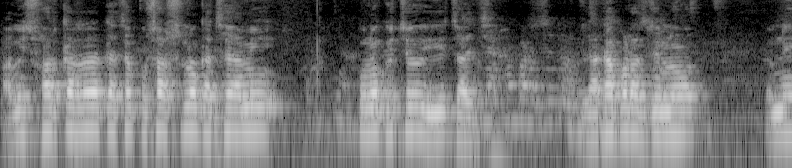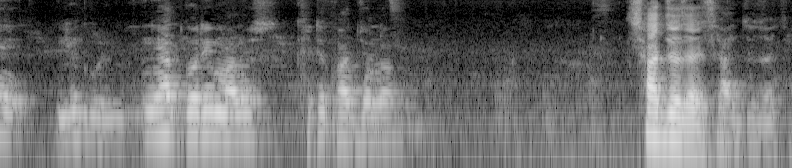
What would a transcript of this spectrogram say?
আমি সরকারের কাছে প্রশাসনের কাছে আমি কোনো কিছু ইয়ে চাইছি। লেখাপড়ার জন্য এমনি নিহাত গরিব মানুষ খেটে খাওয়ার জন্য সাহায্য চাইছে। সাহায্য চাইছি।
